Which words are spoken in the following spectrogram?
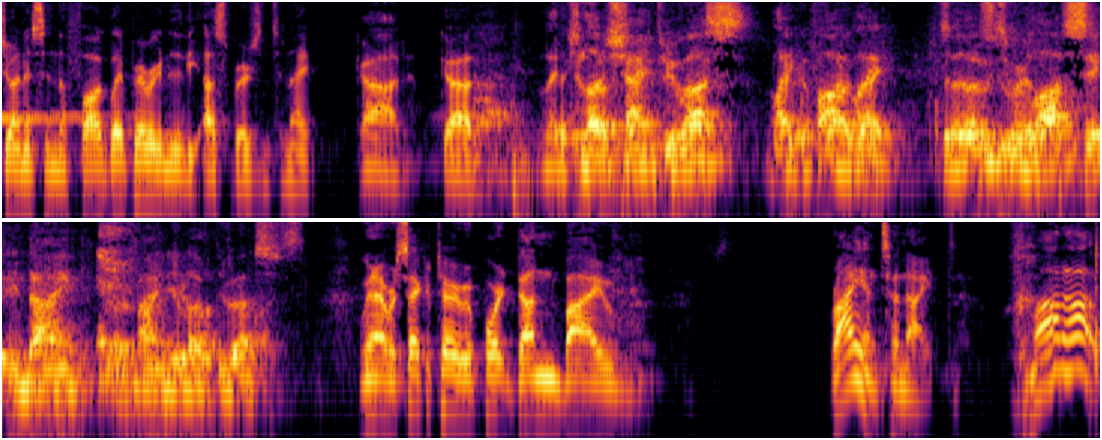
Join us in the fog light prayer, we're going to do the us version tonight. God, God, let, your love shine through us like a fog light, so those who are lost, sick, and dying can find your love through us. We're going to have our secretary report done by Ryan tonight. Come on up.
